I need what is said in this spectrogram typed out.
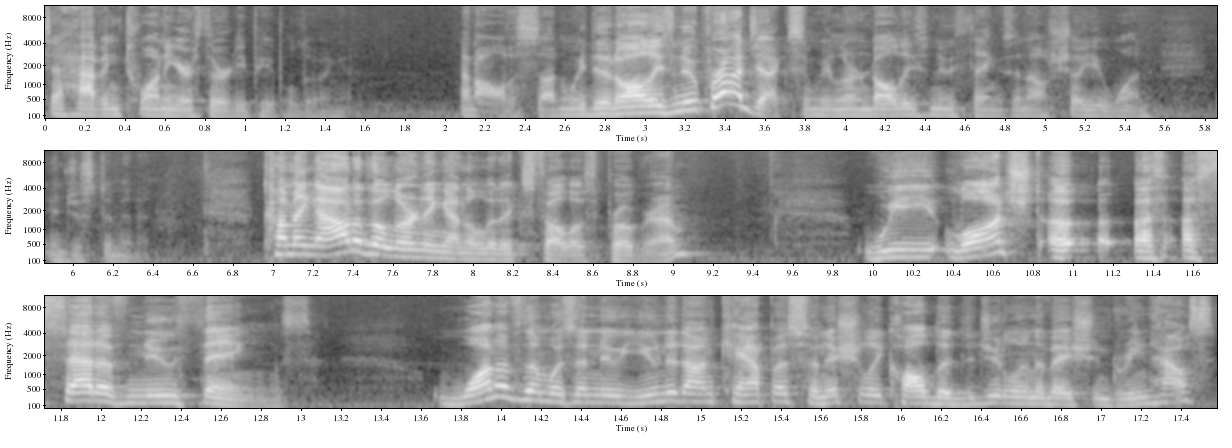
to having 20 or 30 people doing it. And all of a sudden we did all these new projects and we learned all these new things and I'll show you one in just a minute. Coming out of the Learning Analytics Fellows program, we launched a, a, a set of new things. One of them was a new unit on campus initially called the Digital Innovation Greenhouse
